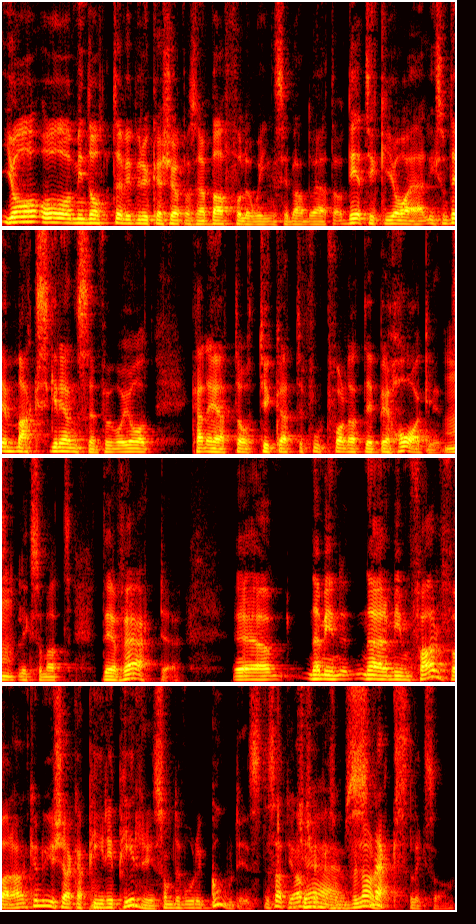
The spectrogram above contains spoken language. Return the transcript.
jag och min dotter vi brukar köpa såna här buffalo wings ibland och äta. Och det tycker jag är, liksom, det är maxgränsen för vad jag kan äta och tycka att det fortfarande att det är behagligt. Mm. Liksom att det är värt det. Eh, när, min, när min farfar, han kunde ju käka piri-piri som det vore godis. Det satt ju han käkade som snacks liksom.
